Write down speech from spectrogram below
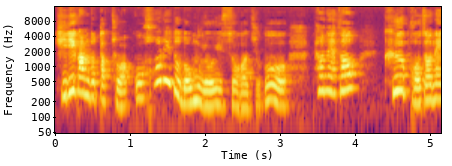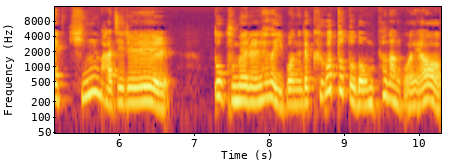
길이감도 딱 좋았고 허리도 너무 여유 있어가지고 편해서 그 버전의 긴 바지를 또 구매를 해서 입었는데 그것도 또 너무 편한 거예요.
